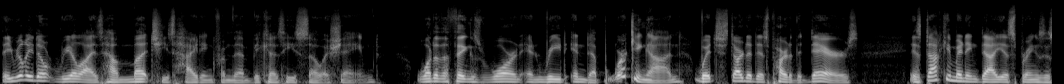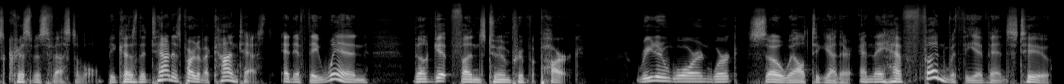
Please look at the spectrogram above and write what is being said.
they really don't realize how much he's hiding from them because he's so ashamed one of the things Warren and Reed end up working on, which started as part of the Dares, is documenting Dahlia Springs' Christmas festival because the town is part of a contest, and if they win, they'll get funds to improve a park. Reed and Warren work so well together, and they have fun with the events too.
